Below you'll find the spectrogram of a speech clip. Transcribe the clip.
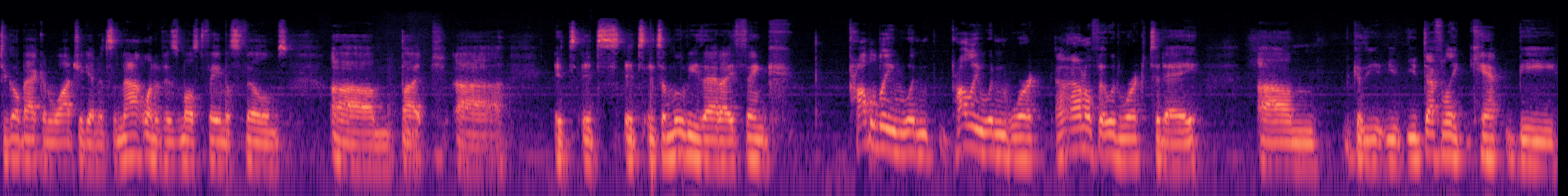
to go back and watch again. It's not one of his most famous films, um, but uh, it's it's it's it's a movie that I think probably wouldn't probably wouldn't work. I don't know if it would work today um, because you, you, you definitely can't be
